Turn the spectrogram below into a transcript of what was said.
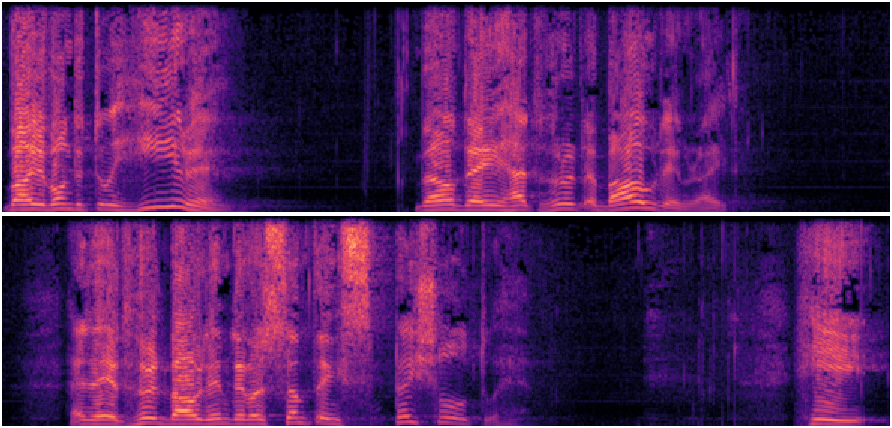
Why they wanted to hear him? Well, they had heard about him, right? And they had heard about him. There was something special to him. He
